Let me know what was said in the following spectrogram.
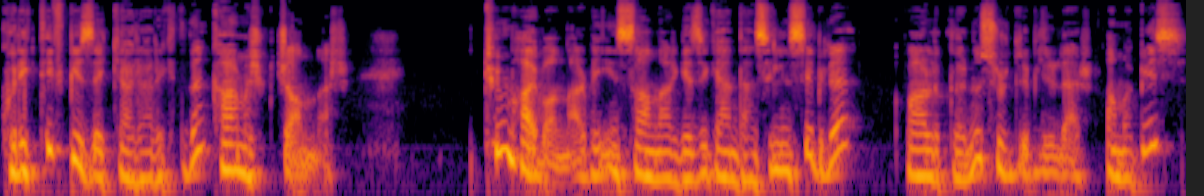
kolektif bir zeka ile hareket eden karmaşık canlılar. Tüm hayvanlar ve insanlar gezegenden silinse bile varlıklarını sürdürebilirler. Ama biz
